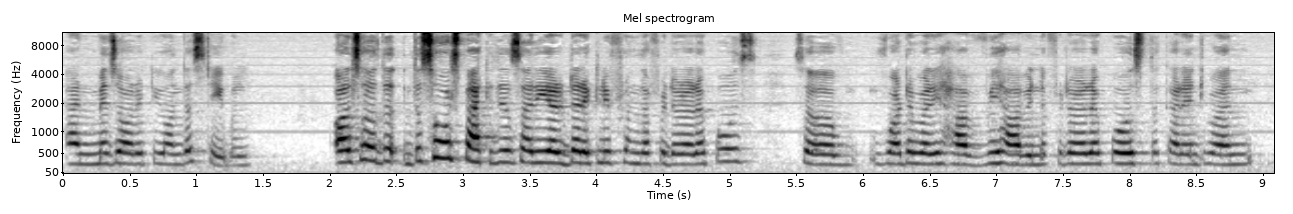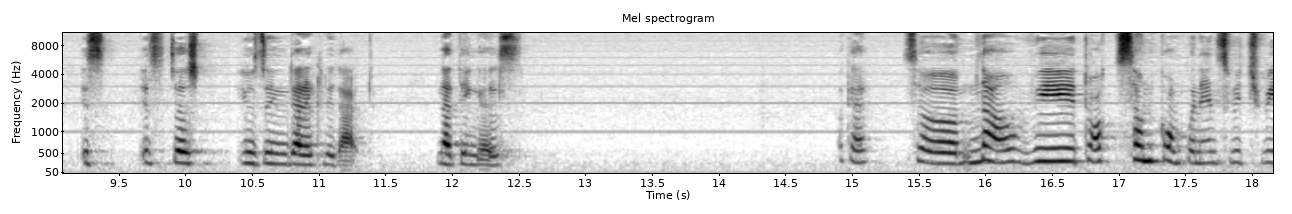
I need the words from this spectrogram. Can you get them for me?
and majority on the stable. Also, the, the source packages are here directly from the Fedora repos. So whatever we have, we have in the Fedora repos, the current one is it's just using directly that, nothing else. Okay, so now we talked some components which we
